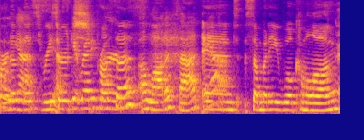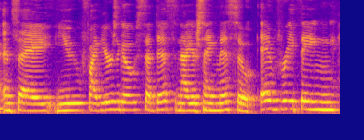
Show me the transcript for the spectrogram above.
part of Oh, yes, this research yes. Get ready process. A lot of that. and yeah. somebody will come along and say you five years ago said this and now you're saying this so everything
